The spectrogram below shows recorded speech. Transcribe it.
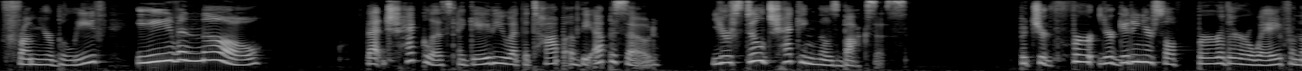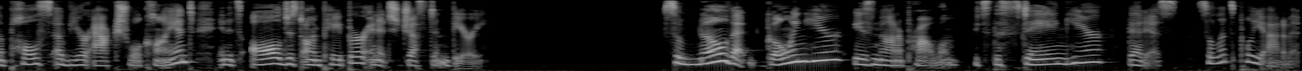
from your belief, even though that checklist I gave you at the top of the episode, you're still checking those boxes. But you're fur- you're getting yourself further away from the pulse of your actual client and it's all just on paper and it's just in theory. So know that going here is not a problem. It's the staying here that is. So let's pull you out of it.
